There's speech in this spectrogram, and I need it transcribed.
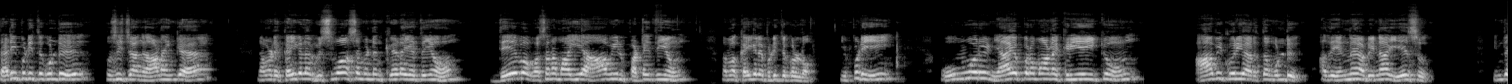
தடி பிடித்து கொண்டு புசிச்சாங்க. ஆனால் இங்கே நம்முடைய கைகளை விசுவாசம் என்னும் கேடயத்தையும் தேவ வசனமாகிய ஆவியின் பட்டத்தையும் நம்ம கைகளை பிடித்துக்கொள்ளும் இப்படி ஒவ்வொரு நியாயப்பிரமான கிரியைக்கும் ஆவிக்குரிய அர்த்தம் உண்டு. அது என்ன அப்படின்னா இயேசு. இந்த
